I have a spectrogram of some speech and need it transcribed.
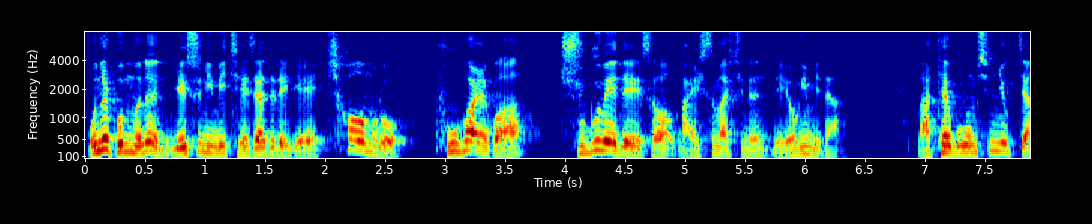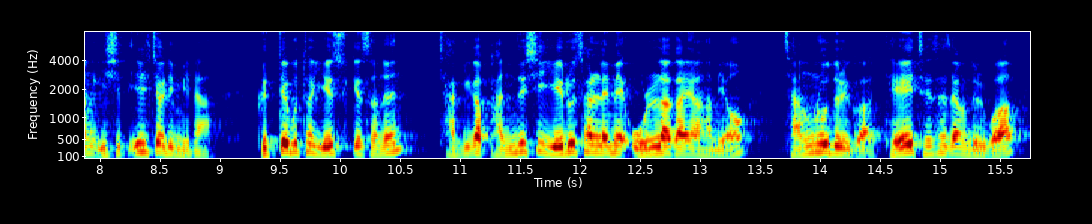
오늘 본문은 예수님이 제자들에게 처음으로 부활과 죽음에 대해서 말씀하시는 내용입니다. 마태복음 16장 21절입니다. 그때부터 예수께서는 자기가 반드시 예루살렘에 올라가야 하며 장로들과 대제사장들과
